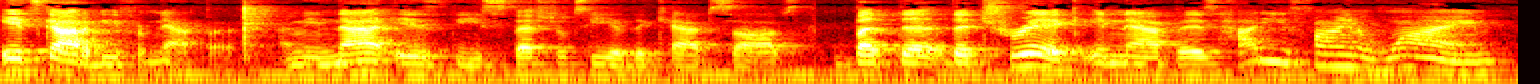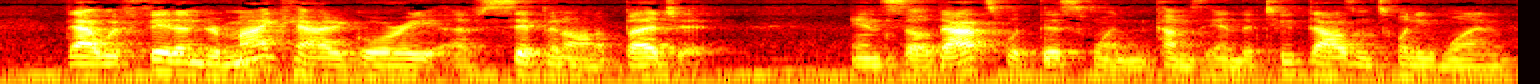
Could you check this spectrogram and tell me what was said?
it's got to be from Napa. I mean, that is the specialty of the Cab Sauvs. But the, the trick in Napa is how do you find a wine that would fit under my category of sipping on a budget? And so that's what this one comes in, the 2021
